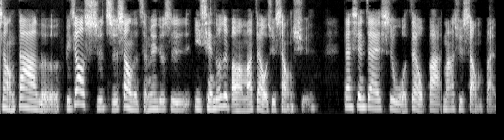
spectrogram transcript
长大了，比较实质上的层面就是，以前都是爸爸妈妈带我去上学。但现在是我载我爸妈去上班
